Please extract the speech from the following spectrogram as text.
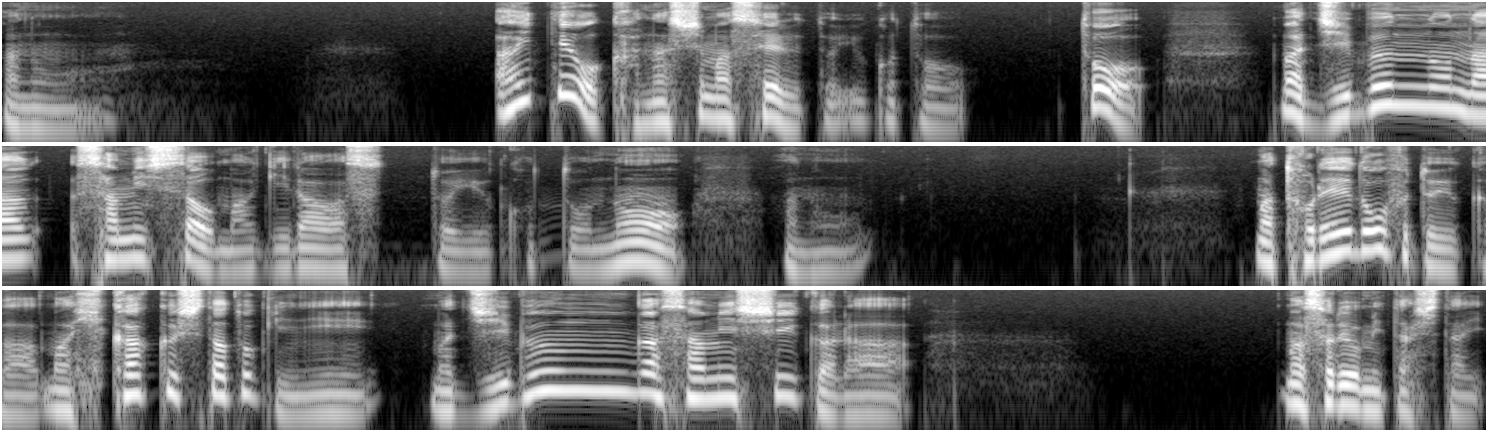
あの、相手を悲しませるということと、まあ、自分のな寂しさを紛らわすということのあの、まあ、トレードオフというか、まあ、比較した時に、まあ、自分が寂しいから、まあ、それを満たしたい。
